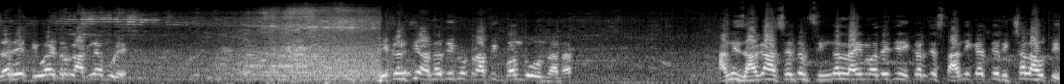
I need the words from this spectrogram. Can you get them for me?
जर हे डिवायडर लागल्यामुळे इकडची अनधिकृत ट्रॅफिक बंद होऊन जाणार. आणि जागा असेल तर सिंगल लाईन मध्ये जे इकडचे स्थानिक आहेत ते रिक्षा लावतील.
